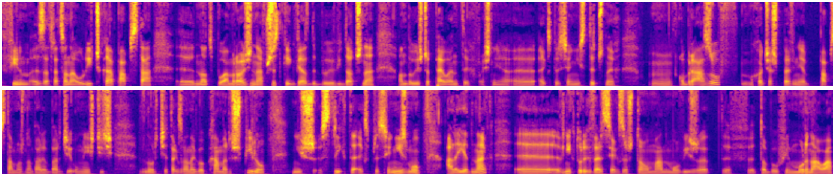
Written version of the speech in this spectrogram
film Zatracona uliczka Papsta, noc była mroźna, wszystkie gwiazdy były widoczne, on był jeszcze pełen tych właśnie ekspresjonistycznych mm, obrazów, chociaż pewnie Papsta można bardziej umieścić w nurcie tak zwanego kamerszpilu niż stricte ekspresjonizmu, ale jednak w niektórych wersjach zresztą Mann mówi, że to był film Murnała,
